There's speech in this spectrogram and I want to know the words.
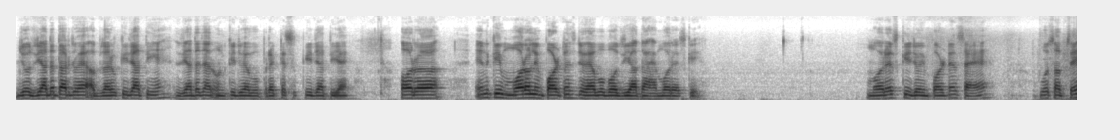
जो ज़्यादातर जो है ऑब्ज़र्व की जाती हैं, ज़्यादातर उनकी जो है, वो प्रैक्टिस की जाती है। और, इनकी मॉरल इम्पोर्टेंस जो है, वो बहुत ज़्यादा है मोरेज की। मोरेज की जो इम्पोर्टेंस है, वो सबसे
